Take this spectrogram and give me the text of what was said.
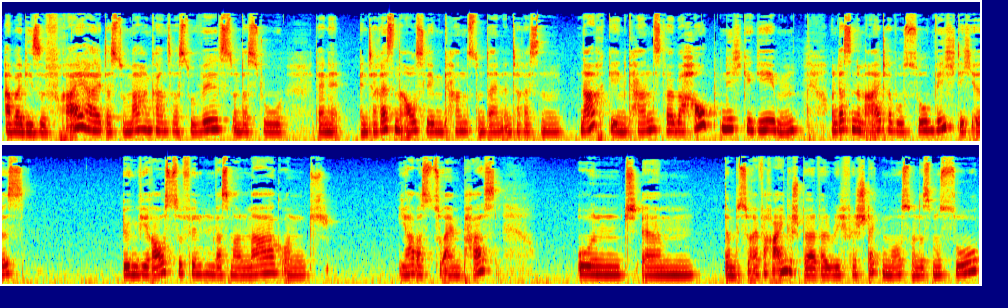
Aber diese Freiheit, dass du machen kannst, was du willst und dass du deine Interessen ausleben kannst und deinen Interessen nachgehen kannst, war überhaupt nicht gegeben. Und das in einem Alter, wo es so wichtig ist, irgendwie rauszufinden, was man mag und ja, was zu einem passt. Und ähm, dann bist du einfach eingesperrt, weil du dich verstecken musst. Und das muss so,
